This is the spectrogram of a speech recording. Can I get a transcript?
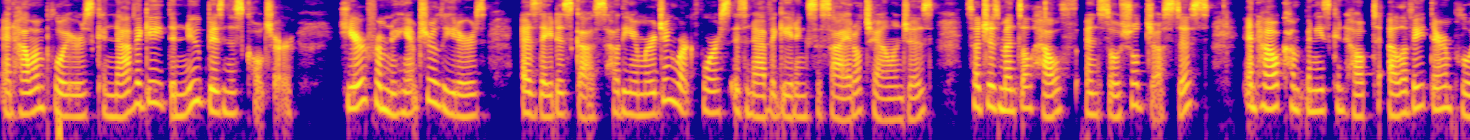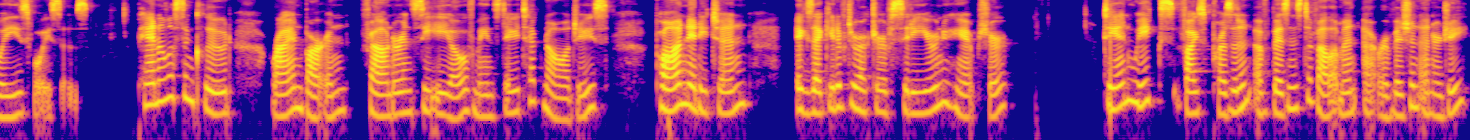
and how employers can navigate the new business culture. Hear from New Hampshire leaders as they discuss how the emerging workforce is navigating societal challenges such as mental health and social justice, and how companies can help to elevate their employees' voices. Panelists include Ryan Barton, founder and CEO of Mainstay Technologies, Pawn Nitichan, Executive Director of City Year New Hampshire, Dan Weeks, Vice President of Business Development at Revision Energy,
